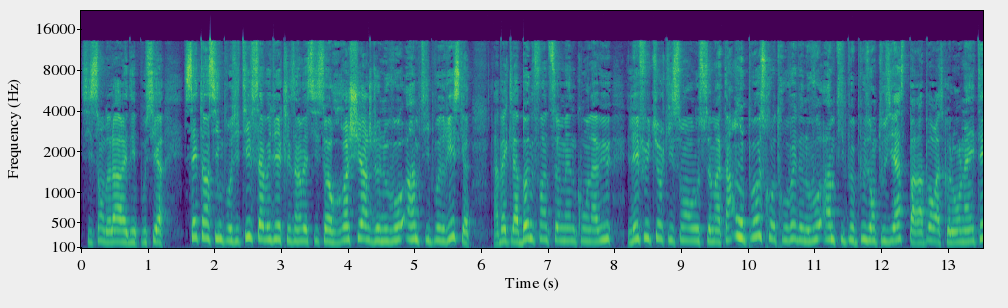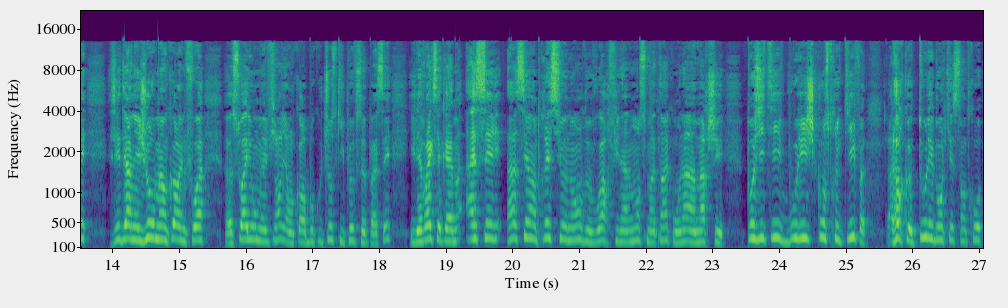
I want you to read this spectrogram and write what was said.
600 dollars et des c'est un signe positif. Ça veut dire que les investisseurs recherchent de nouveau un petit peu de risque. Avec la bonne fin de semaine qu'on a vue, les futurs qui sont en hausse ce matin, on peut se retrouver de nouveau un petit peu plus enthousiaste par rapport à ce que l'on a été ces derniers jours. Mais encore une fois, euh, soyons méfiants. Il y a encore beaucoup de choses qui peuvent se passer. Il est vrai que c'est quand même assez, assez impressionnant de voir finalement ce matin qu'on a un marché positif, bullish, constructif, alors que tous les banquiers centraux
